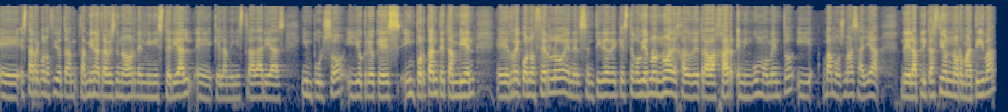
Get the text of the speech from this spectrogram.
eh, está reconocido también a través de una orden ministerial eh, que la ministra Darias impulsó y yo creo que es importante también reconocerlo en el sentido de que este Gobierno no ha dejado de trabajar en ningún momento y vamos más allá de la aplicación normativa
